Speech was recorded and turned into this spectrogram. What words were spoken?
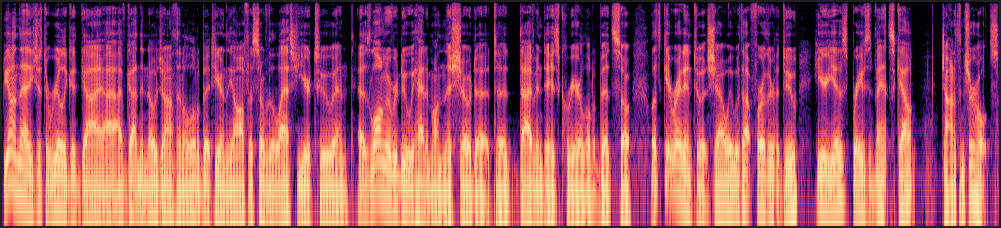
beyond that he's just a really good guy. I, i've gotten to know jonathan a little bit here in the office over the last year or two. And as long overdue we had him on this show to to, dive into his career a little bit. So let's get right into it, shall we? Without further ado, here he is, Braves advanced scout, Jonathan Schuerholz.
